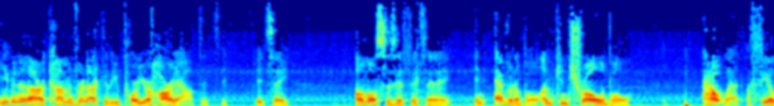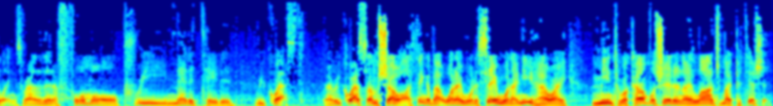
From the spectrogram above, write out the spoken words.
even in our common vernacular, you pour your heart out. It, it, it's a almost as if it's a inevitable, uncontrollable outlet of feelings rather than a formal, premeditated request. When I request I'm show, I think about what I want to say, what I need, how I mean to accomplish it, and I lodge my petition.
